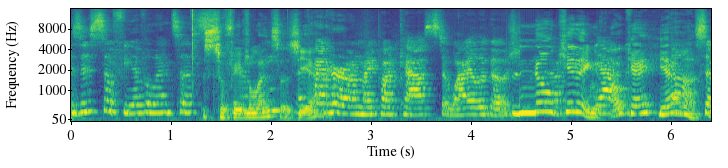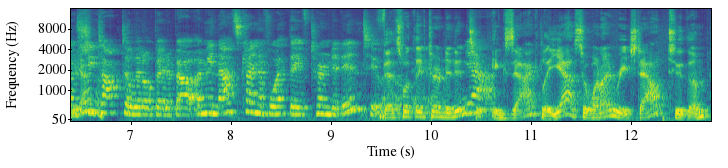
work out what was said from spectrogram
Is this Sophia Valença? Sophia Valença's, I had her on my podcast a while ago. She No kidding. Okay, yeah, And so she talked a little bit about. I mean, that's kind of what they've turned it into. That's what they've turned it into. Yeah. Exactly. Yeah. So when I reached out to them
